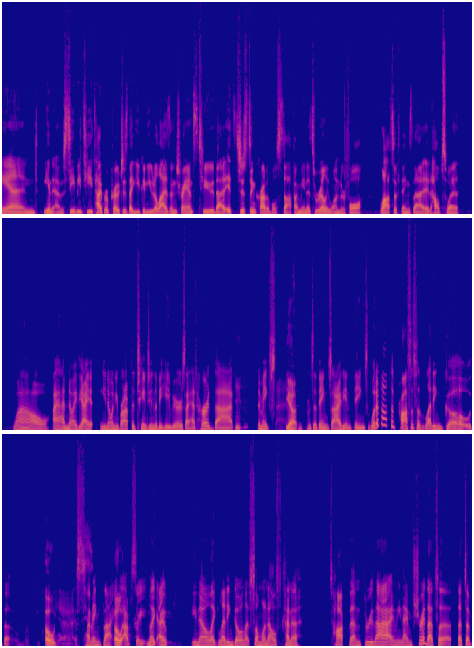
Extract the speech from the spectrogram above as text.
and you know CBT type approaches that you can utilize in trance too. That it's just incredible stuff. I mean, it's really wonderful. Lots of things that it helps with. Wow, I had no idea. I you know when you brought up the changing the behaviors, I had heard that. Mm-hmm. It makes sense yeah. in terms of anxiety and things. What about the process of letting go though for people? Oh yes, having anxiety. Oh, absolutely. Right? Like I, you know, like letting go and let someone else kind of talk them through that. I mean, I'm sure that's a that's a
